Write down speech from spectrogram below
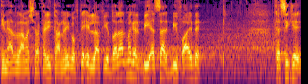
این علامه اشرف تانوی گفته الا فی ضلال، مگر بی اثر، بی فایده کسی که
